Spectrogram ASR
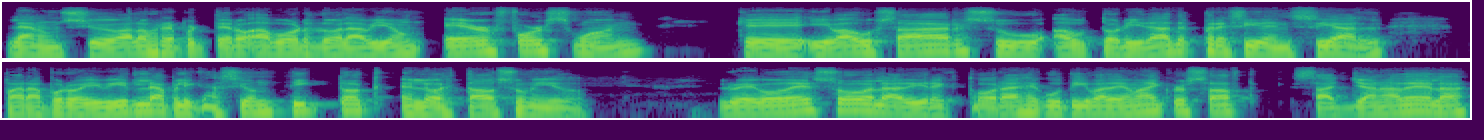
le anunció a los reporteros a bordo del avión Air Force One que iba a usar su autoridad presidencial para prohibir la aplicación TikTok en los Estados Unidos. Luego de eso, la directora ejecutiva de Microsoft, Satya Nadella,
